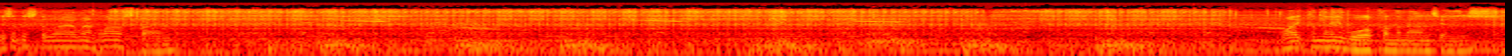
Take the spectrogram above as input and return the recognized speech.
Isn't this the way I went last time? Why can they walk on the mountains?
